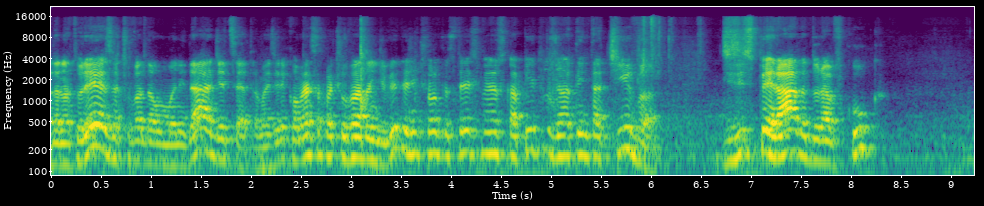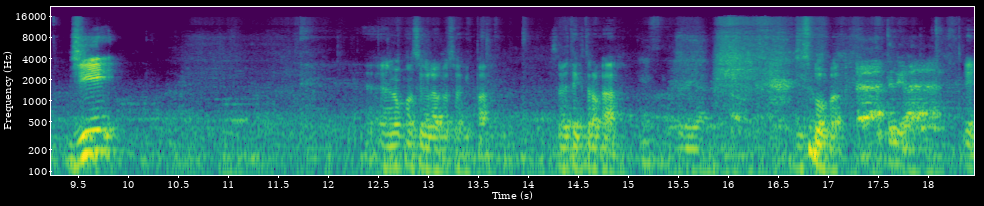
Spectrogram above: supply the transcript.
da natureza, a da humanidade, etc. Mas ele começa com a tchuvá do indivíduo a gente falou que os três primeiros capítulos é uma tentativa desesperada do Rav Kuk de eu não consigo olhar para sua equipa. Você vai ter que trocar. Desculpa. Eu-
